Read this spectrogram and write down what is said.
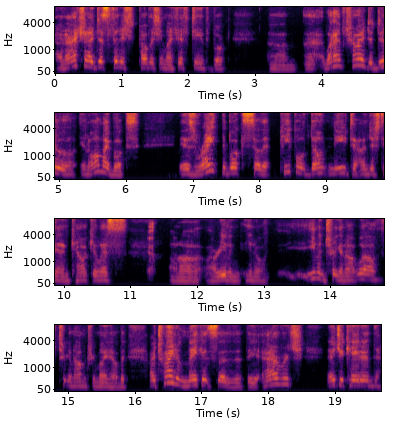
and actually, I just finished publishing my 15th book um, uh, what I've tried to do in all my books is write the books so that people don't need to understand calculus yeah. uh, or even, you know, even trigonometry. Well, trigonometry might help, but I try to make it so that the average educated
